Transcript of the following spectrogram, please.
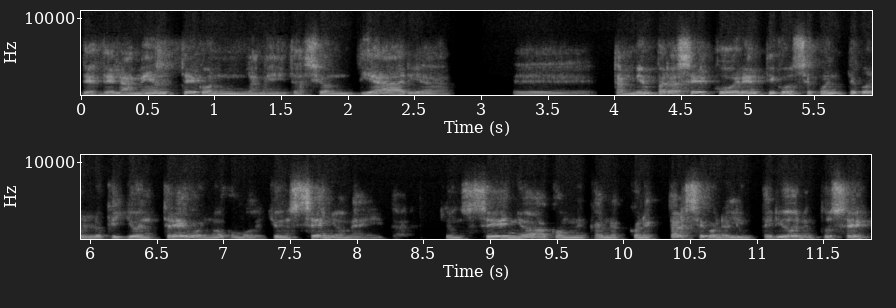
desde la mente con la meditación diaria, eh, también para ser coherente y consecuente con lo que yo entrego, ¿no? Como yo enseño a meditar, yo enseño a, conectarse con el interior, entonces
